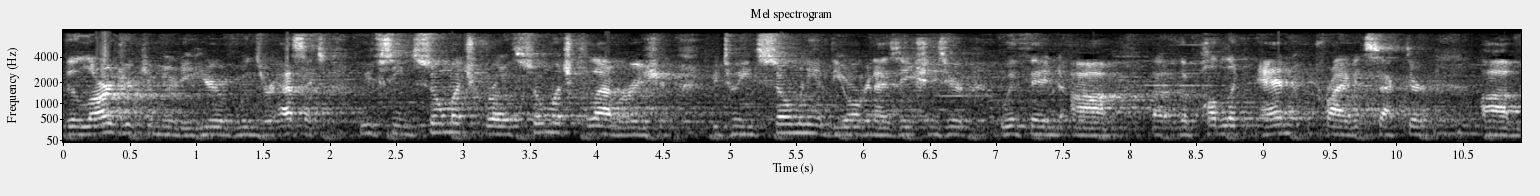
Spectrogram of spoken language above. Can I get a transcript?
the larger community here of Windsor Essex, we've seen so much growth, so much collaboration between so many of the organizations here within uh, uh, the public and private sector. Um,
